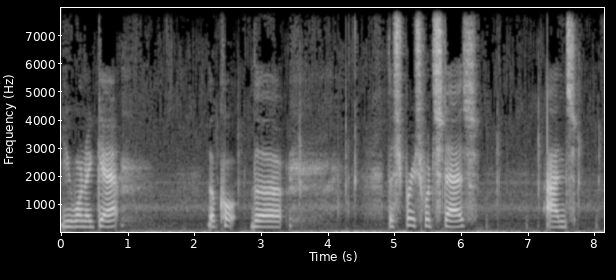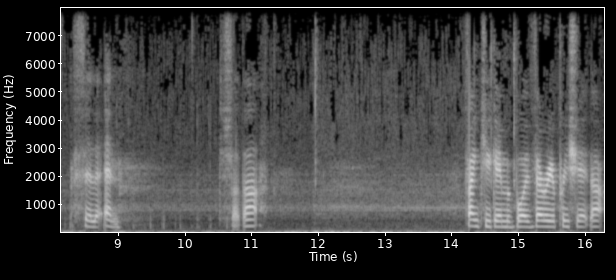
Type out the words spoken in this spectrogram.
you want to get the the the spruce wood stairs and fill it in just like that Thank you, Gamer Boy. Very appreciate that.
